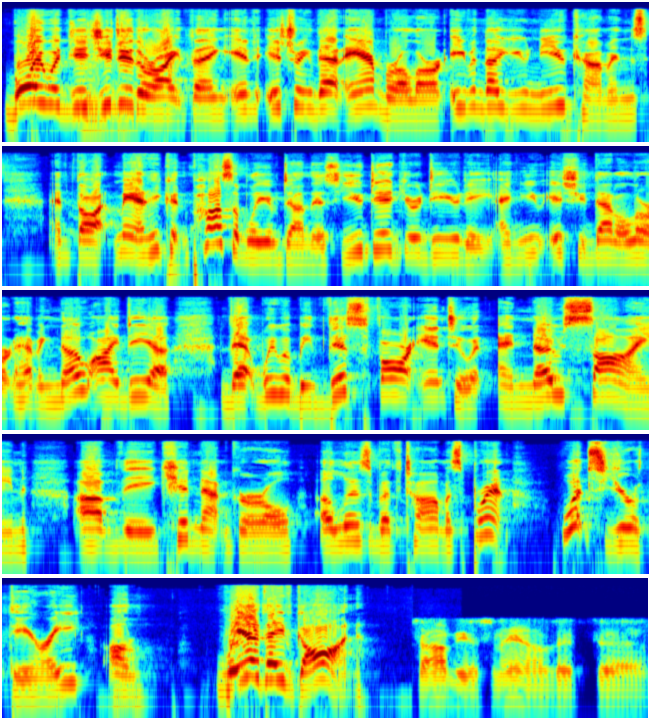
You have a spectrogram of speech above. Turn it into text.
Boy, did you do mm-hmm. the right thing in issuing that Amber Alert, even though you knew Cummins and thought, man, he couldn't possibly have done this. You did your duty and you issued that alert, having no idea that we would be this far into it and no sign of the kidnapped girl, Elizabeth Thomas. Brent, What's your theory on where they've gone? It's obvious now that uh,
